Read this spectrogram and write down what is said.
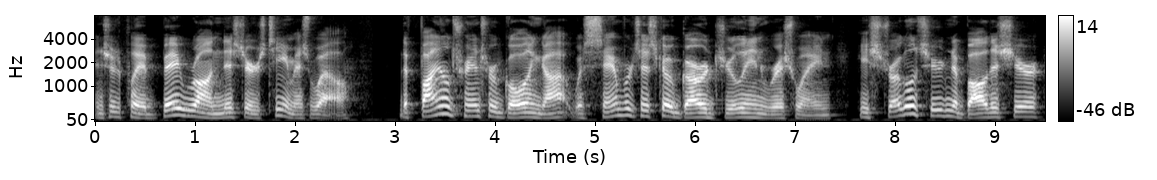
and should play a big role on this year's team as well. The final transfer Golden got was San Francisco guard Julian Rishwain. He struggled shooting the ball this year,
